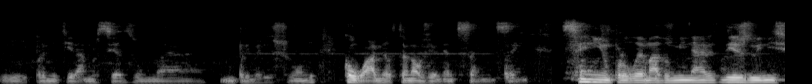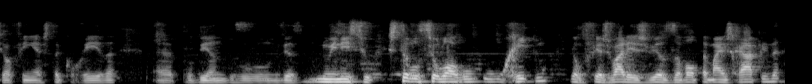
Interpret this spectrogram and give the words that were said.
e permitir à Mercedes uma, um primeiro e um segundo, com o Hamilton, obviamente, sem, sem, sem nenhum problema a dominar desde o início ao fim esta corrida, uh, podendo, no início, estabeleceu logo o ritmo, ele fez várias vezes a volta mais rápida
